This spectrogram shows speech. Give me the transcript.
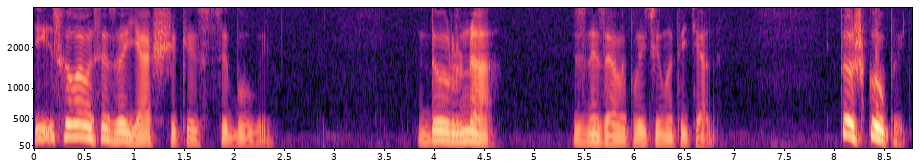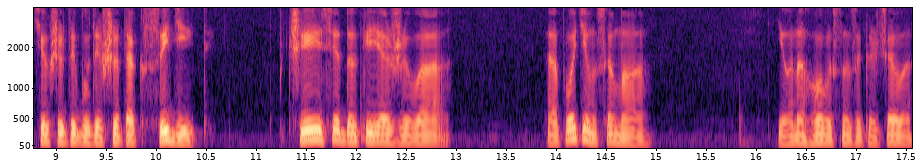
І сховалася за ящики з цибулею. Дурна, знизала плечима Тетяна. Хто ж купить, якщо ти будеш отак сидіти? Вчися, доки я жива, а потім сама. І вона голосно закричала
